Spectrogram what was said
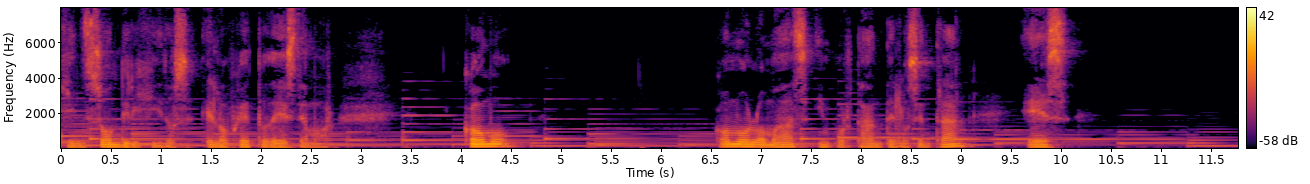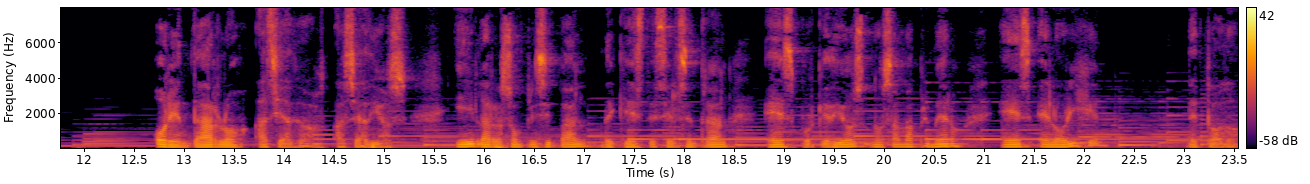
quién son dirigidos el objeto de este amor. Como, como lo más importante, lo central, es orientarlo hacia Dios, hacia Dios. Y la razón principal de que este sea el central es porque Dios nos ama primero, es el origen de todo.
